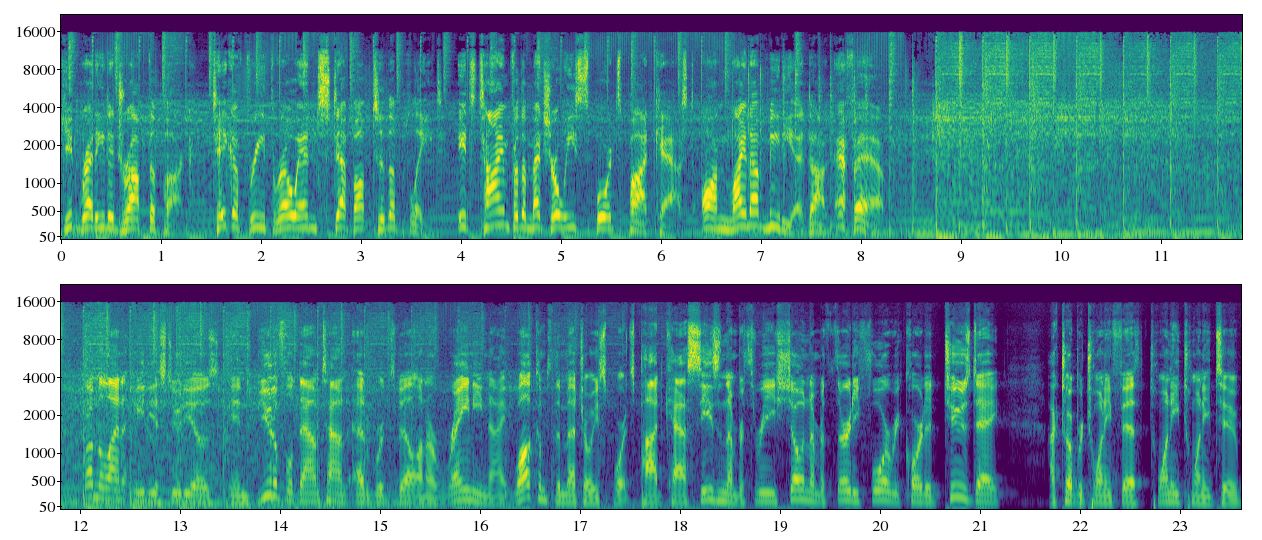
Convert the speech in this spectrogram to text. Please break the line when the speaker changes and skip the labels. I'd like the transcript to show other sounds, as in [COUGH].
Get ready to drop the puck, take a free throw, and step up to the plate. It's time for the Metro East Sports Podcast on lineupmedia.fm.
From the Lineup Media Studios in beautiful downtown Edwardsville on a rainy night, welcome to the Metro East Sports Podcast, season number three, show number 34, recorded Tuesday, October 25th, 2022.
